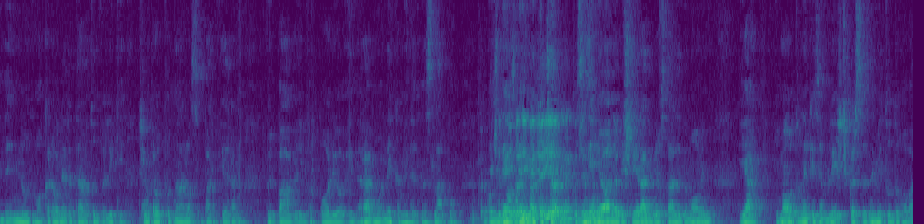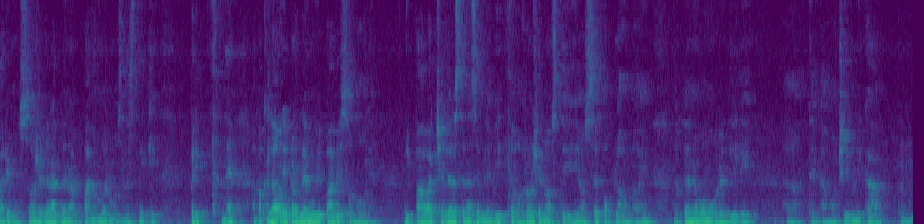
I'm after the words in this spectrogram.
in da jim nudimo, ker oni retajo tudi veliki, če prav podnano so par firm v Vipavi, v Polju in rabimo nekam ideti na slapu. Zanimivo je, da bi šli, radi bi ostali domov in ja, imamo tu nekaj zemljišč, ker se z njimi tudi dogovarjamo, so že gradbena, pa ne moramo z lastniki prid, ne? ampak glavni problem v Vipavi so vode. Vipava, če le ste na zemljevite, ogroženosti, je vse poplavno in dokler ne bomo uredili uh, tega močilnika, uh -huh.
